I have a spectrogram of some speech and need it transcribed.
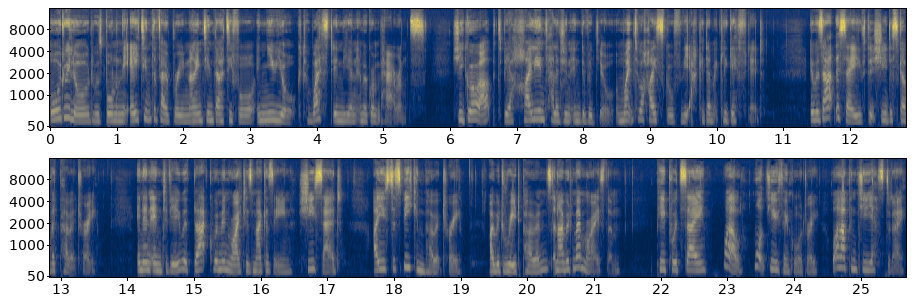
Audre Lorde was born on the 18th of February 1934 in New York to West Indian immigrant parents. She grew up to be a highly intelligent individual and went to a high school for the academically gifted. It was at this age that she discovered poetry. In an interview with Black Women Writers magazine, she said, I used to speak in poetry. I would read poems and I would memorise them. People would say, Well, what do you think, Audre? What happened to you yesterday?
